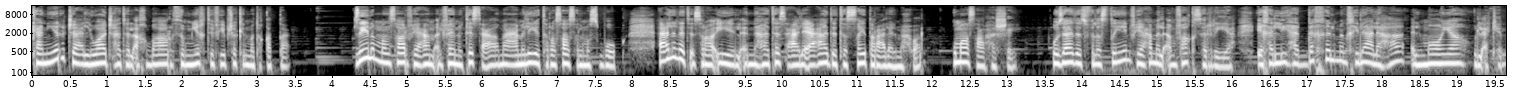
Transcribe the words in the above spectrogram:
كان يرجع لواجهة الأخبار ثم يختفي بشكل متقطع. زي لما صار في عام 2009 مع عملية الرصاص المسبوق أعلنت إسرائيل أنها تسعى لإعادة السيطرة على المحور وما صار هالشيء. وزادت فلسطين في عمل أنفاق سرية يخليها تدخل من خلالها الموية والأكل.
